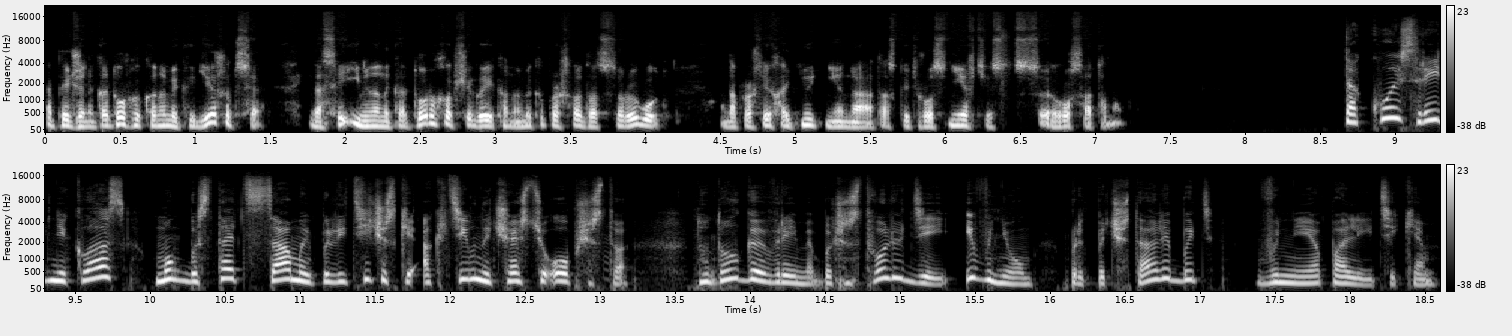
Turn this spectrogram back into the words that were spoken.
опять же, на которых экономика держится, и именно на которых, вообще экономика прошла 22 год. Она прошла их отнюдь не на, так сказать, Роснефти с Росатомом. Такой средний класс мог бы стать самой политически активной частью общества, но долгое время большинство людей и в нем предпочитали быть вне политики.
